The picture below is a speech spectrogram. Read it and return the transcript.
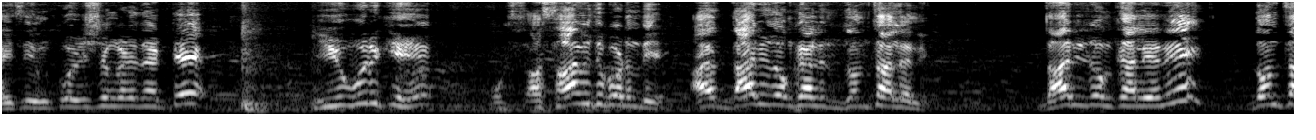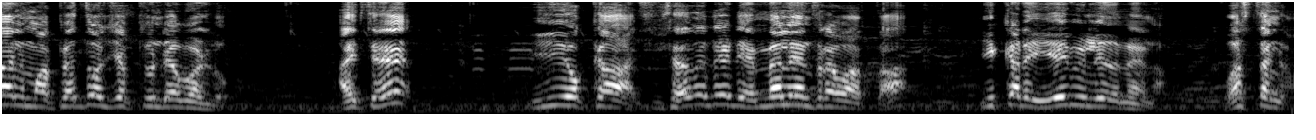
అయితే ఇంకో విషయం కూడా ఏంటంటే ఈ ఊరికి ఒక సామెత కూడా ఉంది. దారి దొంకాలి దొంతాలని దారి దొంకాలి అని దొంతాలి మా పెద్దవాళ్ళు చెప్తుండేవాళ్ళు. అయితే ఈ యొక్క శ్రీధర్ ఎమ్మెల్యే అయిన తర్వాత ఇక్కడ ఏమీ లేదు నేను వాస్తవంగా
